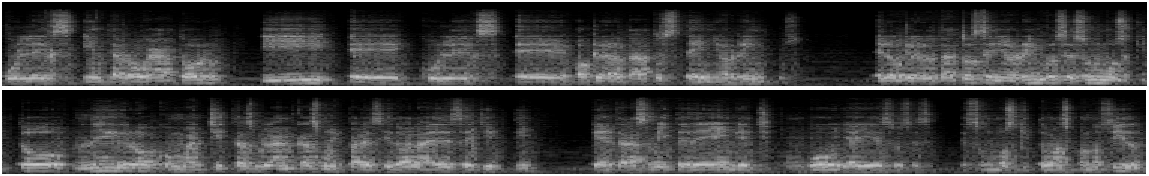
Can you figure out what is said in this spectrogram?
Culex interrogator y eh, Culex eh, Oclerotatus teñorrincus. El Oclerotatus teñorrincus es un mosquito negro con manchitas blancas muy parecido a la Aedes aegypti que transmite dengue, chikungunya y eso es, es un mosquito más conocido.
